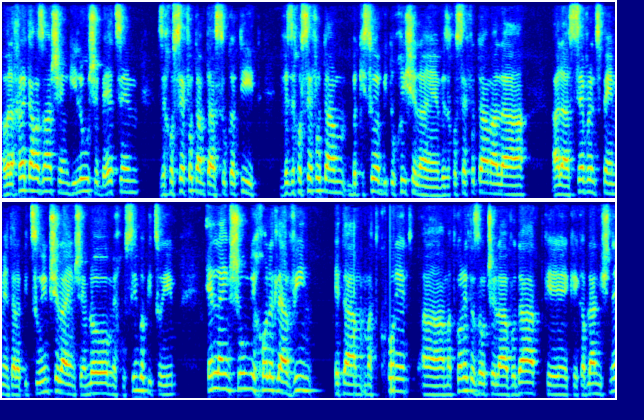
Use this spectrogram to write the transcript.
אבל אחרי כמה זמן שהם גילו שבעצם זה חושף אותם תעסוקתית, וזה חושף אותם בכיסוי הביטוחי שלהם, וזה חושף אותם על ה... על ה-severance payment, על הפיצויים שלהם, שהם לא מכוסים בפיצויים, אין להם שום יכולת להבין את המתכונת, המתכונת הזאת של העבודה כקבלן משנה,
